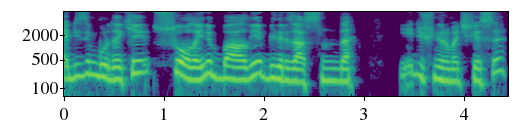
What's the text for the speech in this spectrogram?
e, bizim buradaki su olayını bağlayabiliriz aslında diye düşünüyorum açıkçası.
